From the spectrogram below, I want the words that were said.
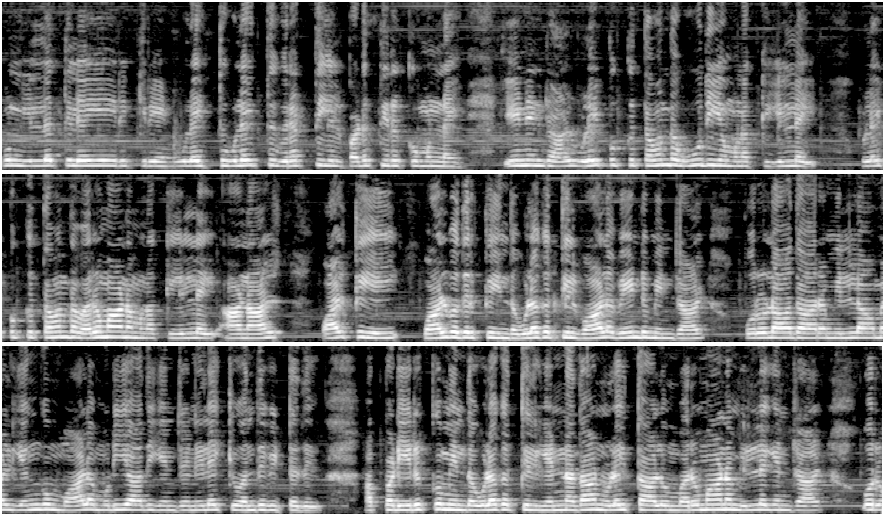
உன் இல்லத்திலேயே இருக்கிறேன். உழைத்து உழைத்து விரக்தியில் படுத்திருக்கும் உன்னை. ஏனென்றால் உழைப்புக்கு தகுந்த ஊதியம் உனக்கு இல்லை. உழைப்புக்கு தகுந்த வருமானம் உனக்கு இல்லை. ஆனால் வாழ்க்கையை வாழ்வதற்கு இந்த உலகத்தில் வாழ வேண்டும் என்றால் பொருளாதாரம் இல்லாமல் எங்கும் வாழ முடியாது என்ற நிலைக்கு வந்துவிட்டது. அப்படி இருக்கும் இந்த உலகத்தில் என்னதான் உழைத்தாலும் வருமானம் இல்லை என்றால் ஒரு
